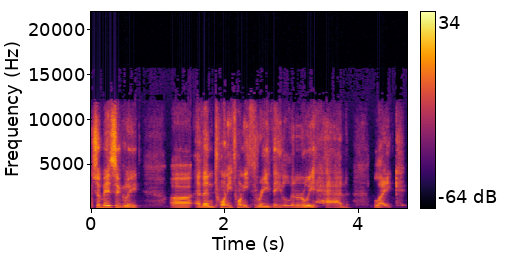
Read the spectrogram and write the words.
so basically, uh, and then 2023, they literally had like,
